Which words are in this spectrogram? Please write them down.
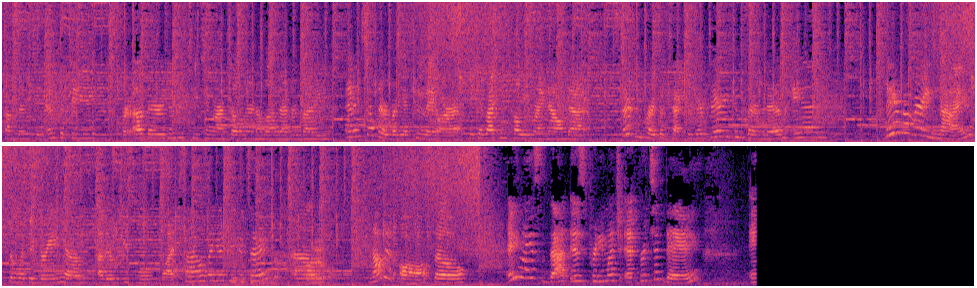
comes into empathy for others and just teaching our children to love everybody and accept everybody as who they are. Because I can tell you right now that certain parts of Texas are very conservative and they're not very nice with agreeing of other people's lifestyles, I guess you could say. Um. Not at all. So, anyways, that is pretty much it for today.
